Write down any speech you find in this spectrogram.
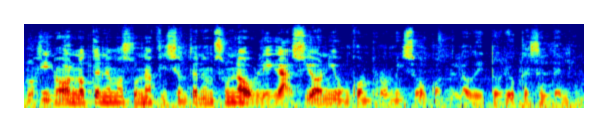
pues y- no, no tenemos una afición, tenemos una obligación y un compromiso con el auditorio que es el del in-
